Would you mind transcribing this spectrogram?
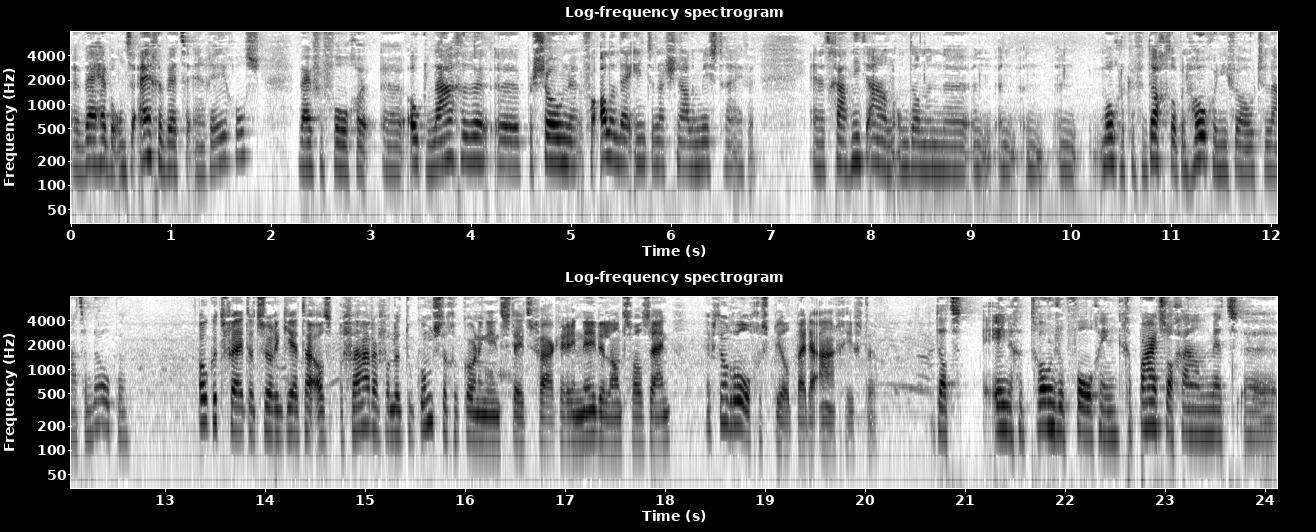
Uh, wij hebben onze eigen wetten en regels. Wij vervolgen ook lagere personen voor allerlei internationale misdrijven. En het gaat niet aan om dan een, een, een, een, mogelijke verdachte op een hoger niveau te laten lopen. Ook het feit dat Zorrigueta als vader van de toekomstige koningin steeds vaker in Nederland zal zijn, heeft een rol gespeeld bij de aangifte dat enige troonsopvolging gepaard zal gaan met uh, uh,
